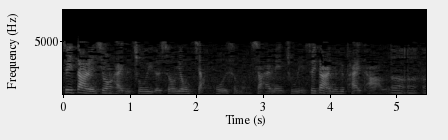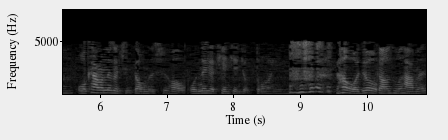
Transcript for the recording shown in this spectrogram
所以大人希望孩子注意的时候用讲或者什么，小孩没注意，所以大人就去拍他了，嗯嗯嗯。我看到那个举动的时候，我那个天线就端，然后我就告诉他们，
